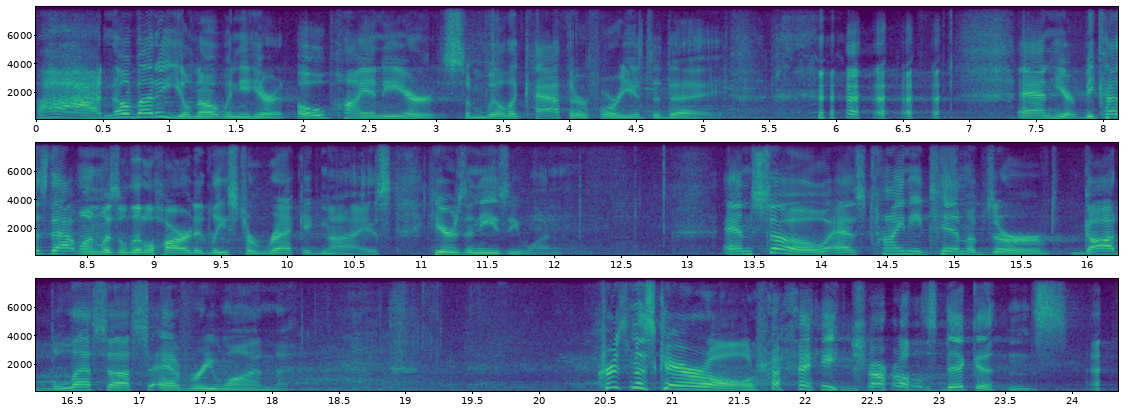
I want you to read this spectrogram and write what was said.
Ah, nobody? You'll know it when you hear it. Oh, pioneers, some Willa Cather for you today. and here, because that one was a little hard at least to recognize, here's an easy one. And so, as Tiny Tim observed, God bless us, everyone. Christmas Carol, right? Charles Dickens.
